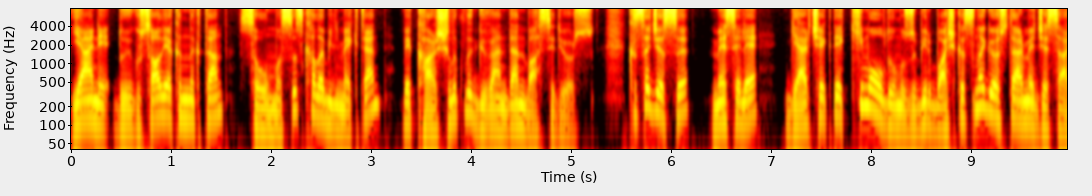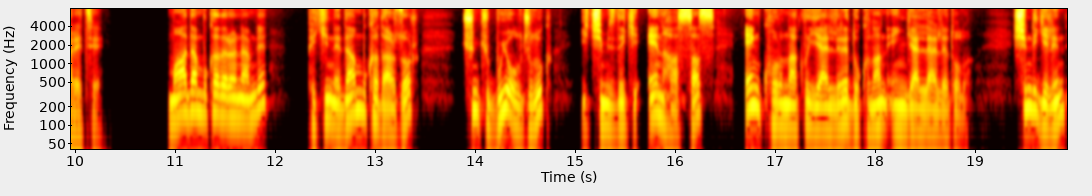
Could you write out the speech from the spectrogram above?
Yani duygusal yakınlıktan, savunmasız kalabilmekten ve karşılıklı güvenden bahsediyoruz. Kısacası mesele gerçekte kim olduğumuzu bir başkasına gösterme cesareti. Madem bu kadar önemli, peki neden bu kadar zor? Çünkü bu yolculuk içimizdeki en hassas, en korunaklı yerlere dokunan engellerle dolu. Şimdi gelin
